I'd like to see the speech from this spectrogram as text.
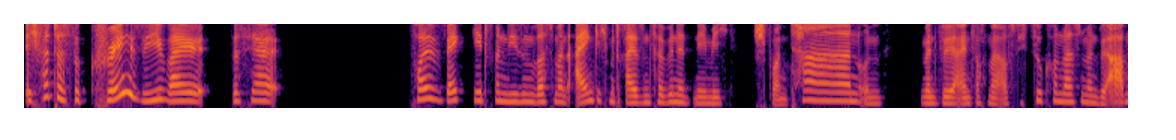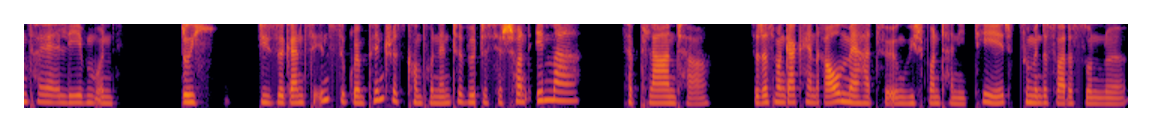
ich fand das so crazy, weil das ja voll weggeht von diesem, was man eigentlich mit Reisen verbindet, nämlich spontan und man will einfach mal auf sich zukommen lassen, man will Abenteuer erleben und durch diese ganze Instagram-Pinterest-Komponente wird es ja schon immer verplanter, so dass man gar keinen Raum mehr hat für irgendwie Spontanität. Zumindest war das so eine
